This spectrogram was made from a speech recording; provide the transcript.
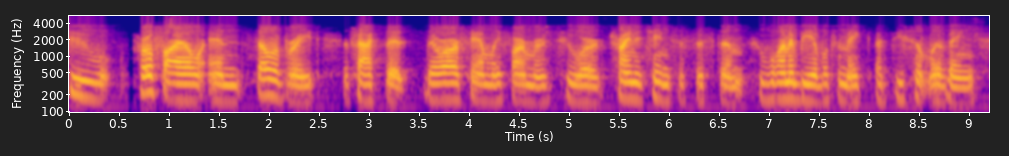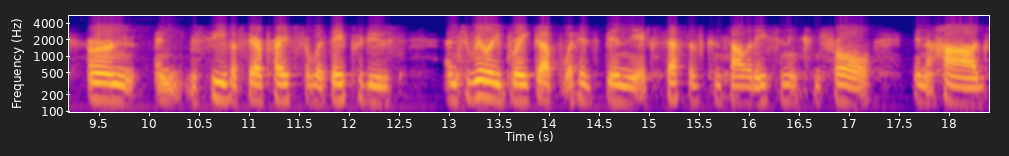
to profile and celebrate the fact that there are family farmers who are trying to change the system, who want to be able to make a decent living, earn and receive a fair price for what they produce, and to really break up what has been the excessive consolidation and control in hogs,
